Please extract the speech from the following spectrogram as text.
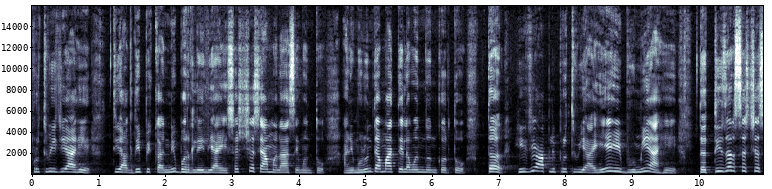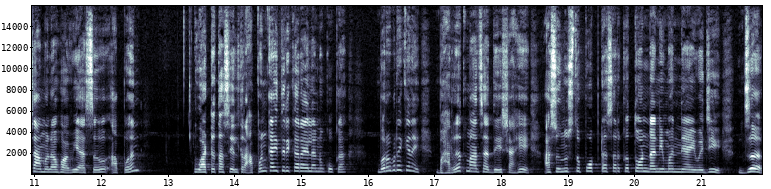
पृथ्वी जी आहे ती अगदी पिकांनी भरलेली आहे. सस्य श्यामला असे म्हणतो आणि म्हणून त्या मातेला वंदन करतो. तर ही जी आपली पृथ्वी आहे ही भूमी आहे तर ती जर सस्य श्यामला व्हावी असं आपण वाटत असेल तर आपण काहीतरी करायला नको का? बरोबर आहे की नाही? भारत माझा देश आहे असं नुसतं पोपटासारखं तोंडाने म्हणण्याऐवजी जर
